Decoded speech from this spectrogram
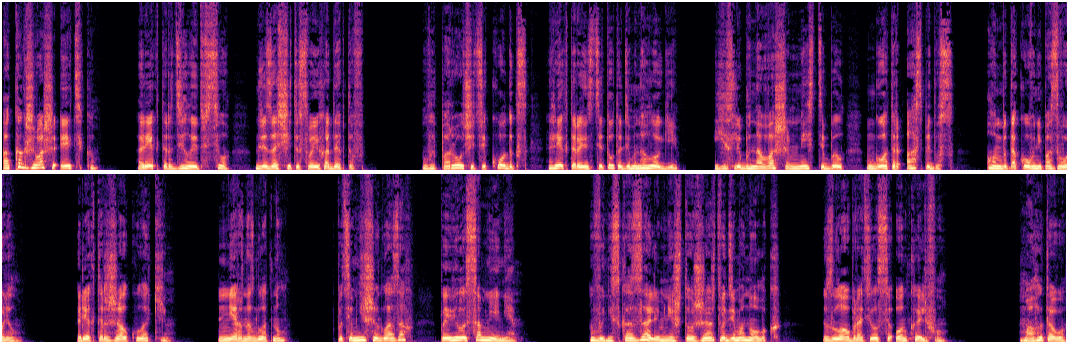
«А как же ваша этика? Ректор делает все для защиты своих адептов. Вы порочите кодекс ректора Института демонологии. Если бы на вашем месте был Готер Аспидус, он бы такого не позволил». Ректор сжал кулаки, нервно сглотнул. В потемневших глазах появилось сомнение. «Вы не сказали мне, что жертва демонолог», — зло обратился он к эльфу. «Мало того,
